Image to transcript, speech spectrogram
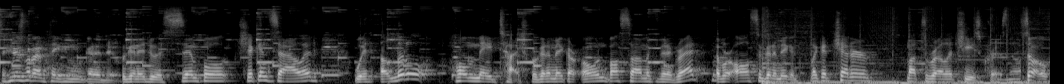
So here's what I'm thinking we're gonna do. We're gonna do a simple chicken salad with a little homemade touch. We're gonna make our own balsamic vinaigrette, and we're also gonna make a, like a cheddar mozzarella cheese crisp. So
